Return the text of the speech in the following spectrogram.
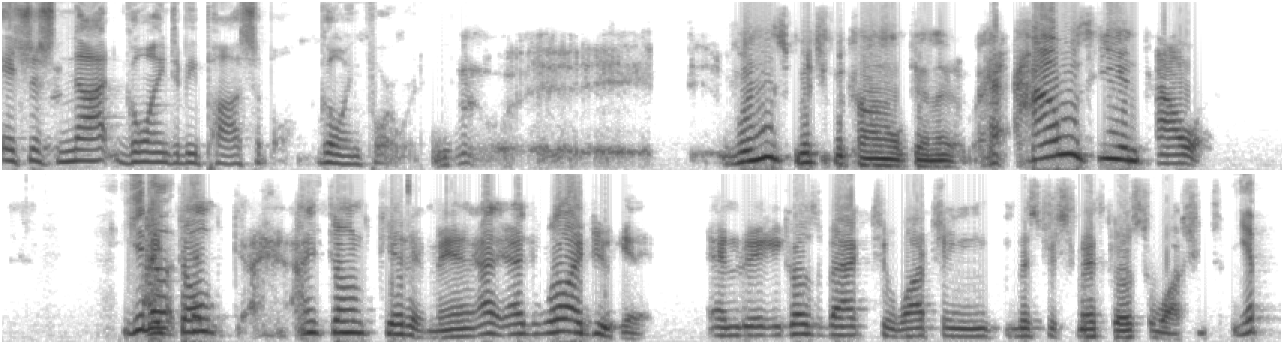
it's just not going to be possible going forward. When is Mitch McConnell gonna? How is he in power? You know, I don't, I don't get it, man. I, I, well, I do get it and it goes back to watching Mr. Smith goes to Washington. Yep.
